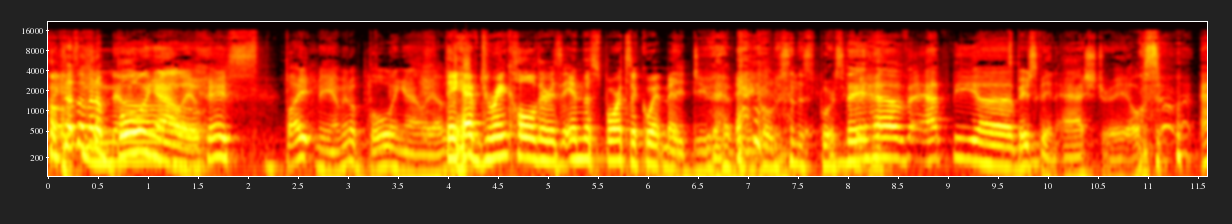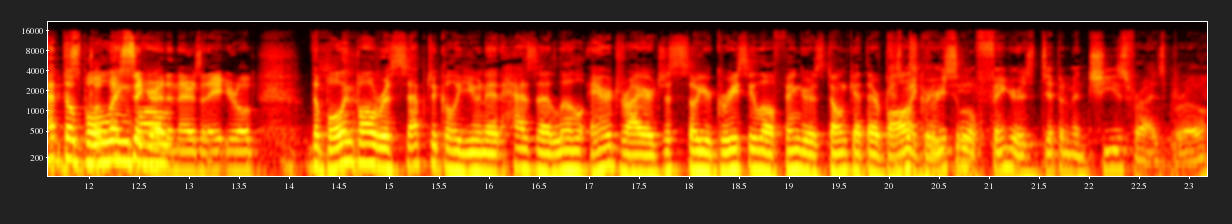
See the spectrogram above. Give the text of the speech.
because I'm in a bowling alley. Okay, spite me. I'm in a bowling alley. I was They like, have drink holders in the sports equipment. They equipment. do have drink holders in the sports. They equipment. have at the uh, basically an ashtray. Also, At the Just put my bowling cigarette ball- in there as an eight year old. The bowling ball receptacle unit has a little air dryer just so your greasy little fingers don't get their balls My greasy greasy. little fingers dipping them in cheese fries, bro.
